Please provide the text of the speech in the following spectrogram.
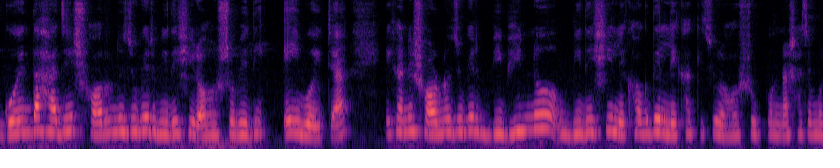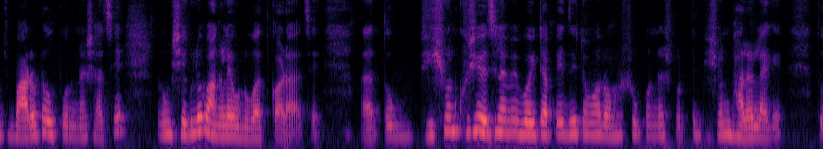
গোয়েন্দা হাজির স্বর্ণযুগের বিদেশি রহস্যভেদী এই বইটা। এখানে স্বর্ণযুগের বিভিন্ন বিদেশি লেখকদের লেখা কিছু রহস্য উপন্যাস আছে মোট বারোটা উপন্যাস আছে এবং সেগুলো বাংলায় অনুবাদ করা আছে। তো ভীষণ খুশি হয়েছিলাম এই বইটা পেয়ে যেটা আমার রহস্য উপন্যাস পড়তে ভীষণ ভালো লাগে। তো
